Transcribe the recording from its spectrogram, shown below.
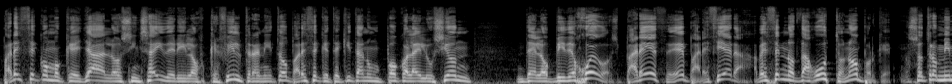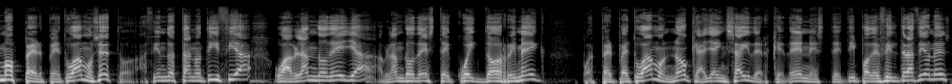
parece como que ya los insiders y los que filtran y todo, parece que te quitan un poco la ilusión de los videojuegos. Parece, ¿eh? pareciera. A veces nos da gusto, ¿no? Porque nosotros mismos perpetuamos esto, haciendo esta noticia o hablando de ella, hablando de este Quake 2 Remake, pues perpetuamos, ¿no? Que haya insiders que den este tipo de filtraciones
